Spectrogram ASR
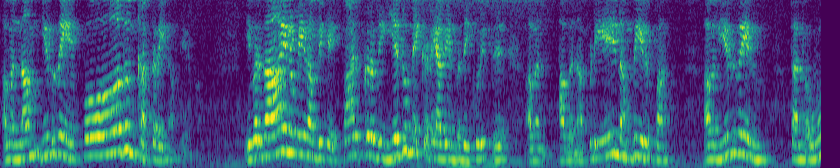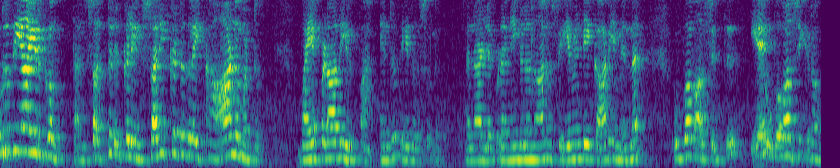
அவன் நம் இருதயம் எப்போதும் கத்தரை நம்பியிருக்கும் இவர்தான் என்னுடைய நம்பிக்கை. பார்க்கிறது எதுவுமே கிடையாது என்பதை குறித்து அவன் அவன் அப்படியே நம்பி இருப்பான். அவன் இருதயம் தன் உறுதியாயிருக்கும். தன் சத்துருக்களின் சரிக்கட்டுதலை காணும் மட்டும் பயப்படாது இருப்பான் என்று வேதம் சொல்லுது. இந்த நாளில் கூட நீங்களும் நானும் செய்ய வேண்டிய காரியம் என்ன? உபவாசித்து ஏன் உபவாசிக்கிறோம்?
